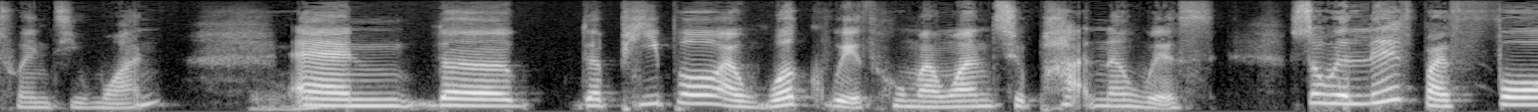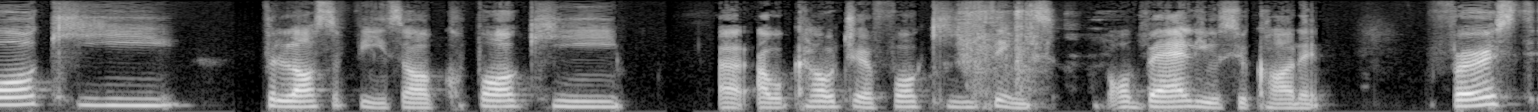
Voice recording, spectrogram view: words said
21 mm-hmm. and the the people I work with, whom I want to partner with. So we live by four key philosophies or four key, uh, our culture, four key things or values, you call it. First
